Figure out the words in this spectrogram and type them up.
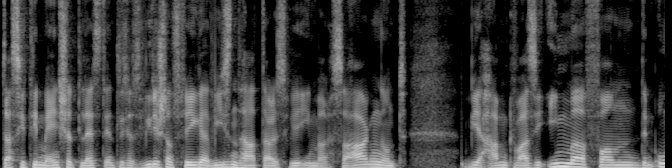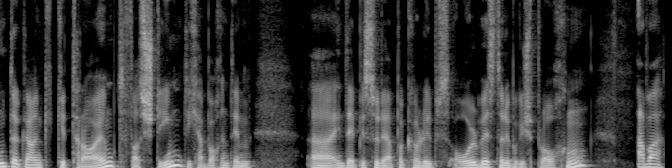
dass sich die Menschheit letztendlich als widerstandsfähiger erwiesen hat, als wir immer sagen und wir haben quasi immer von dem Untergang geträumt, was stimmt. Ich habe auch in, dem, äh, in der Episode Apocalypse Always darüber gesprochen. Aber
